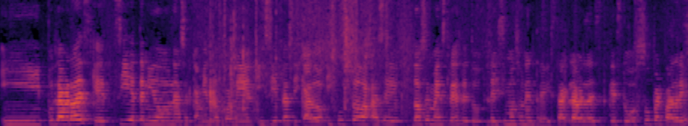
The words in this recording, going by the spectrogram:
Y pues la verdad es que sí he tenido un acercamiento con él y sí he platicado y justo hace dos semestres le, tu- le hicimos una entrevista, la verdad es que estuvo súper padre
